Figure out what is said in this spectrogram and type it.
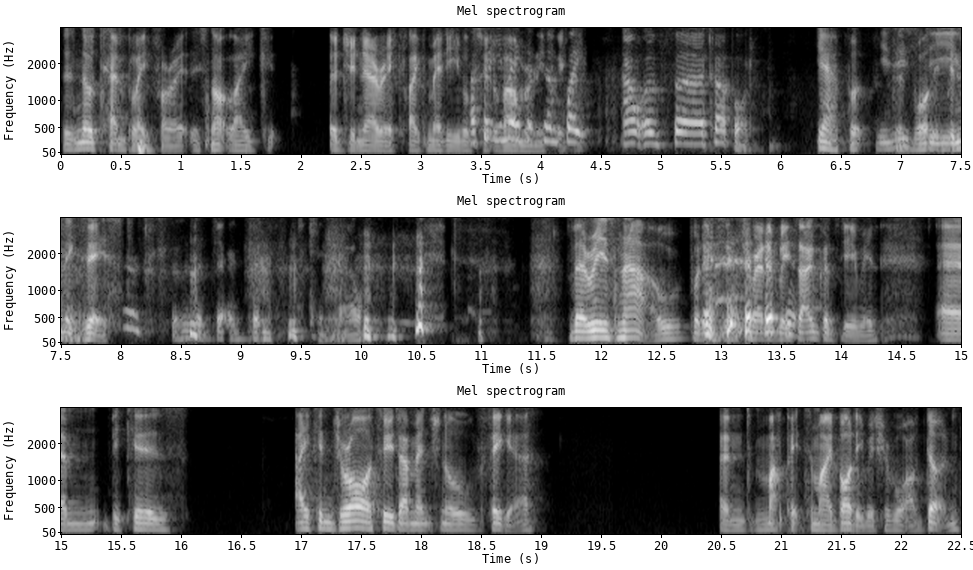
there's no template for it. It's not like a generic like medieval I suit thought of you made armor. or the anything. template out of uh, cardboard. Yeah, but Easy, it, well, it didn't exist. That was a joke, but fucking hell. there is now, but it's incredibly time consuming um, because I can draw a two dimensional figure and map it to my body, which is what I've done.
